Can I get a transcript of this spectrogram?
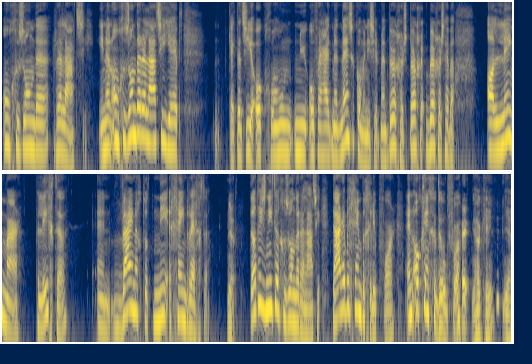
ongezonde relatie. In een ongezonde relatie, je hebt Kijk, dat zie je ook gewoon hoe nu overheid met mensen communiceert, met burgers. Burger, burgers hebben alleen maar plichten en weinig tot geen rechten. Ja. Dat is niet een gezonde relatie. Daar heb ik geen begrip voor. En ook geen geduld voor. Ja, oké. Ja.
